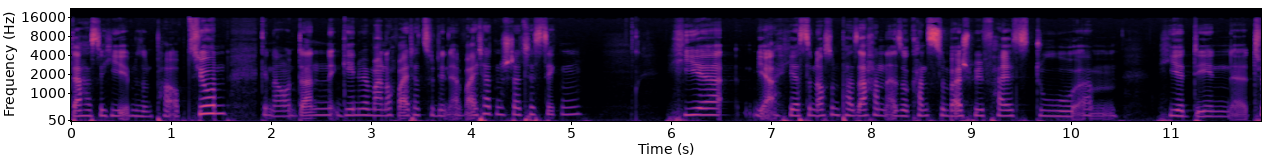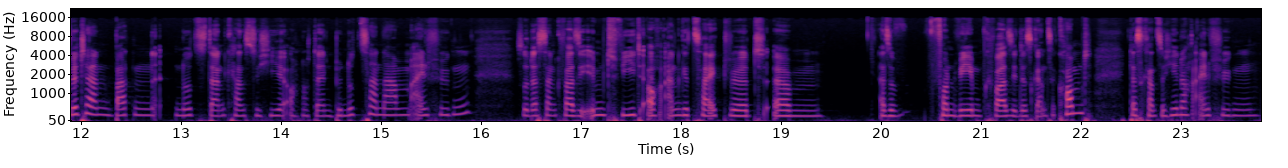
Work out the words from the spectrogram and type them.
da hast du hier eben so ein paar Optionen. Genau, und dann gehen wir mal noch weiter zu den erweiterten Statistiken. Hier, ja, hier hast du noch so ein paar Sachen. Also kannst zum Beispiel, falls du ähm, hier den äh, Twittern-Button nutzt, dann kannst du hier auch noch deinen Benutzernamen einfügen, sodass dann quasi im Tweet auch angezeigt wird, ähm, also von wem quasi das Ganze kommt. Das kannst du hier noch einfügen.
